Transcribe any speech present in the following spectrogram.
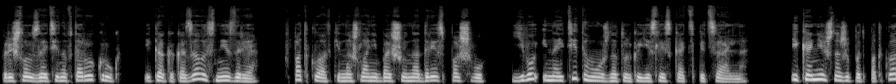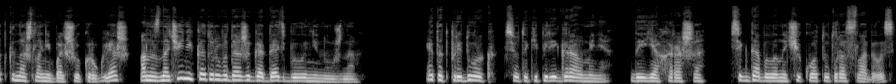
Пришлось зайти на второй круг, и, как оказалось, не зря. В подкладке нашла небольшой надрез по шву, его и найти-то можно только если искать специально. И, конечно же, под подкладкой нашла небольшой кругляш, о назначении которого даже гадать было не нужно. Этот придурок все-таки переиграл меня, да и я хороша. Всегда была на чеку, а тут расслабилась.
